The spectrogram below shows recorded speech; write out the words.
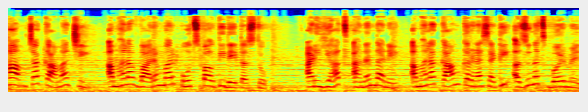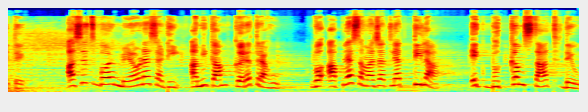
हा आमच्या कामाची आम्हाला वारंवार पोचपावती देत असतो. आणि ह्याच आनंदाने आम्हाला काम करण्यासाठी अजूनच बळ मिळते. असेच बळ मिळवण्यासाठी आम्ही काम करत राहू व आपल्या समाजातल्या तिला एक भक्कम साथ देऊ.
